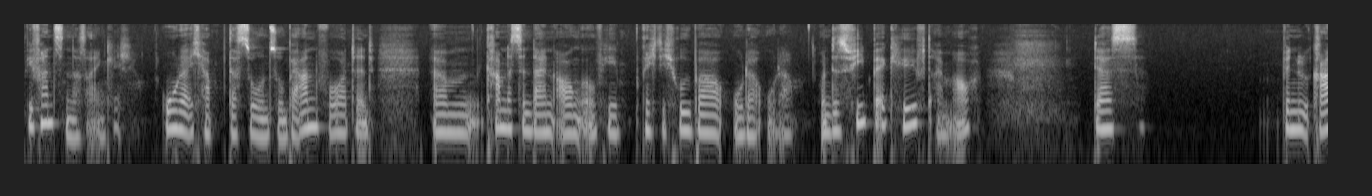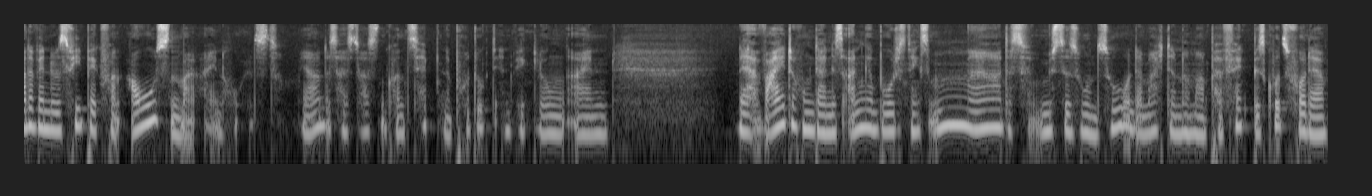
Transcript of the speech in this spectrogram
Wie fandest du das eigentlich? Oder ich habe das so und so beantwortet. Ähm, kam das in deinen Augen irgendwie richtig rüber oder oder? Und das Feedback hilft einem auch, dass wenn du, gerade wenn du das Feedback von außen mal einholst, ja, das heißt, du hast ein Konzept, eine Produktentwicklung, ein, eine Erweiterung deines Angebotes, denkst, mm, ja, das müsste so und so und dann mache ich dann nochmal perfekt bis kurz vor der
